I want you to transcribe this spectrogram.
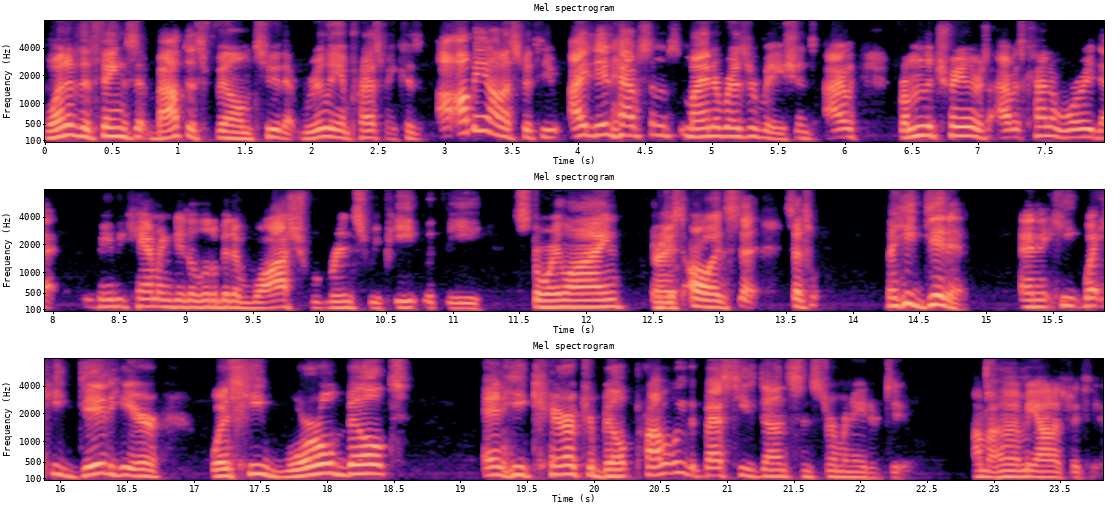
one of the things about this film too that really impressed me because I'll be honest with you, I did have some minor reservations. I from the trailers, I was kind of worried that maybe Cameron did a little bit of wash, rinse, repeat with the storyline. Right. Just oh, instead, since, but he didn't. And he what he did here was he world built and he character built probably the best he's done since Terminator 2. I'm gonna be honest with you.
